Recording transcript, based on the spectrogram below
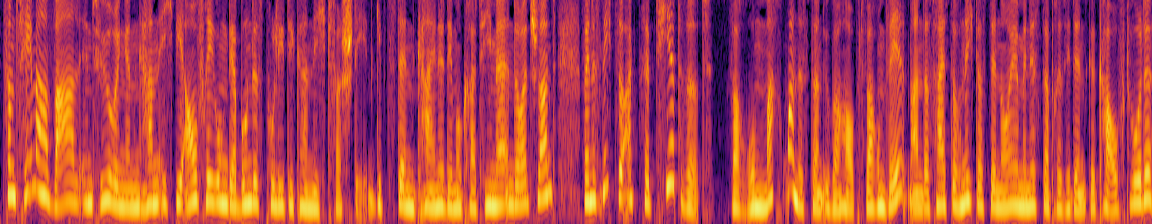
Zum Thema Wahl in Thüringen kann ich die Aufregung der Bundespolitiker nicht verstehen. Gibt es denn keine Demokratie mehr in Deutschland? Wenn es nicht so akzeptiert wird, Warum macht man es dann überhaupt? Warum wählt man? Das heißt doch nicht, dass der neue Ministerpräsident gekauft wurde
